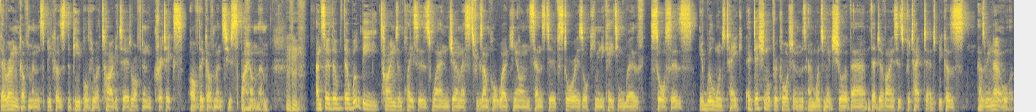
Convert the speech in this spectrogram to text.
their own governments because the people who are targeted are often critics of the governments who spy on them. Mm-hmm. And so there, there will be times and places when journalists, for example, working on sensitive stories or communicating with sources, it will want to take additional precautions and want to make sure that their, their device is protected because as we know,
